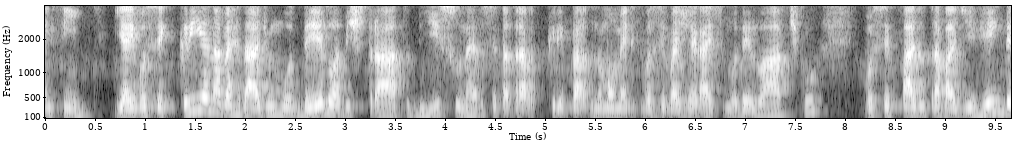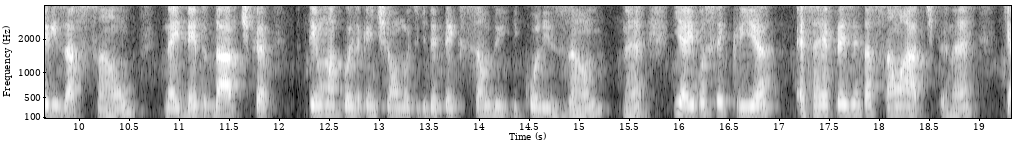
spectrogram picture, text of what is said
enfim. E aí você cria, na verdade, um modelo abstrato disso, né, você está no momento que você vai gerar esse modelo áptico, você faz o trabalho de renderização, né? e dentro da áptica tem uma coisa que a gente chama muito de detecção de, de colisão, né? e aí você cria essa representação áptica, né? que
